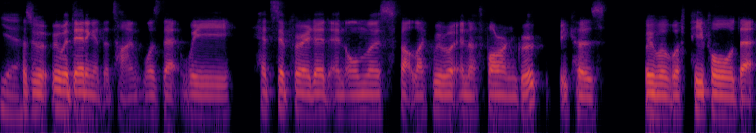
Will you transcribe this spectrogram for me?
Yeah. because we, were- we were dating at the time was that we had separated and almost felt like we were in a foreign group because we were with people that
